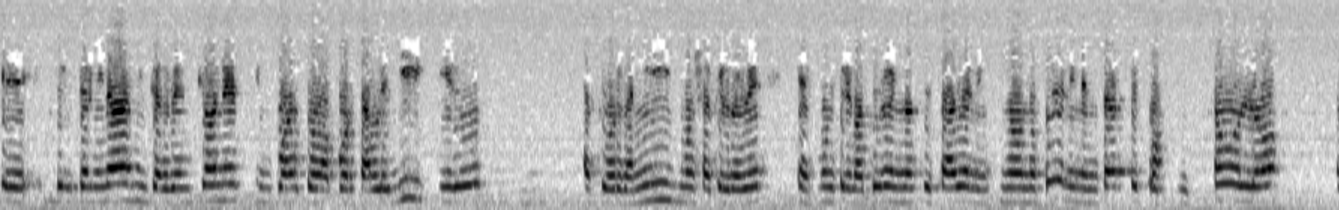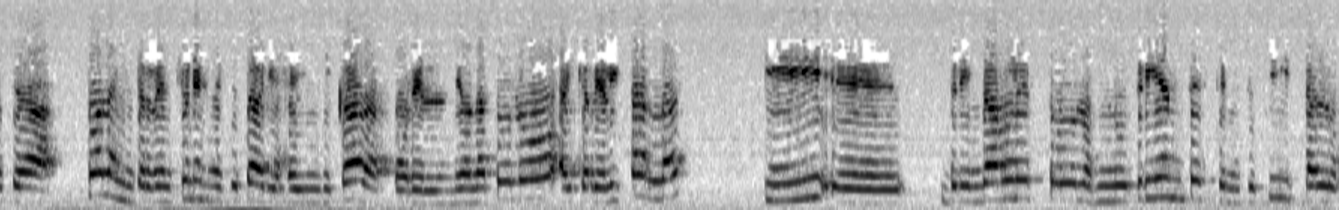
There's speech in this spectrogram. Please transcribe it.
eh, determinadas intervenciones en cuanto a aportarle líquidos a su organismo, ya que el bebé es muy prematuro y no se sabe, no, no puede alimentarse por sí solo. O sea, todas las intervenciones necesarias e indicadas por el neonatólogo hay que realizarlas y eh, brindarle todos los nutrientes que necesitan, los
